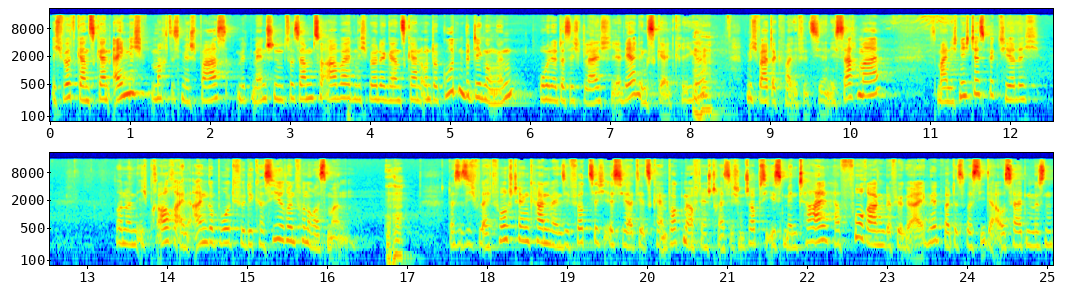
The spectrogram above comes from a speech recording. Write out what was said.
Ich würde ganz gern, eigentlich macht es mir Spaß, mit Menschen zusammenzuarbeiten. Ich würde ganz gern unter guten Bedingungen, ohne dass ich gleich hier Lehrlingsgeld kriege, mhm. mich weiterqualifizieren. Ich sag mal, das meine ich nicht despektierlich, sondern ich brauche ein Angebot für die Kassiererin von Rossmann. Mhm. Dass sie sich vielleicht vorstellen kann, wenn sie 40 ist, sie hat jetzt keinen Bock mehr auf den stressigen Job, sie ist mental hervorragend dafür geeignet, weil das, was sie da aushalten müssen,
